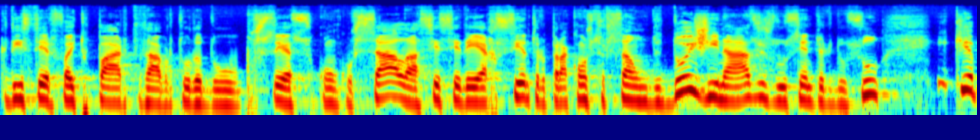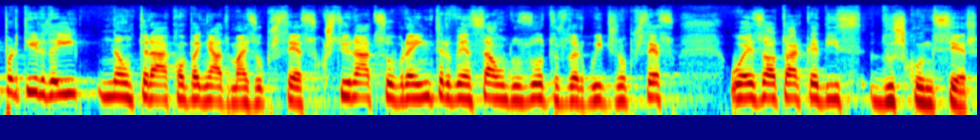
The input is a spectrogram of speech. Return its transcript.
que disse ter feito parte da abertura do processo concursal à CCDR Centro para a construção de dois ginásios do Centro e do Sul e que a partir daí não terá acompanhado mais o processo. Questionado sobre a intervenção dos outros arguidos no processo, o ex-autarca disse desconhecer.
